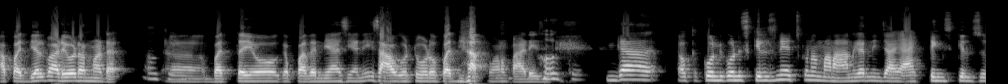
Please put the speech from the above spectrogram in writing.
ఆ పద్యాలు పాడేవాడు అనమాట. బత్తయో ఒక పదన్యాసి అని సావగొట్టువాడు పద్యం మనం పాడేసి. ఇంకా ఒక కొన్ని కొన్ని స్కిల్స్ నేర్చుకున్నాను మా నాన్నగారి నుంచి ఆ యాక్టింగ్ స్కిల్స్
